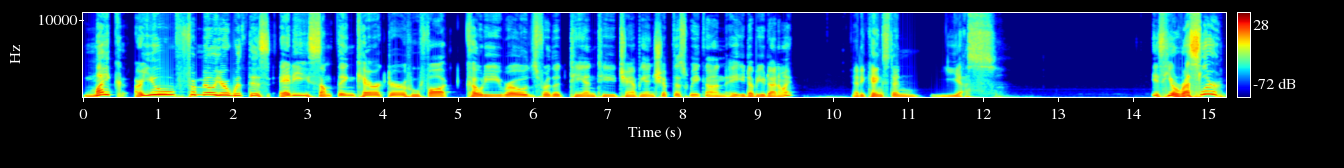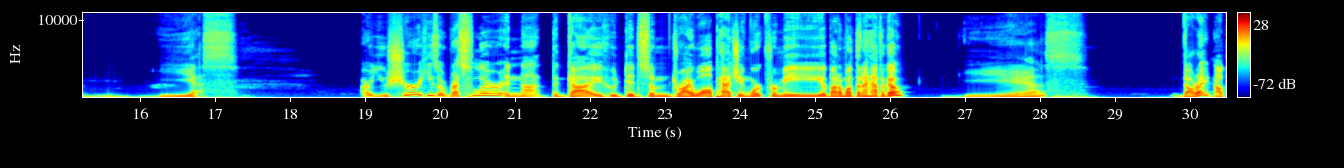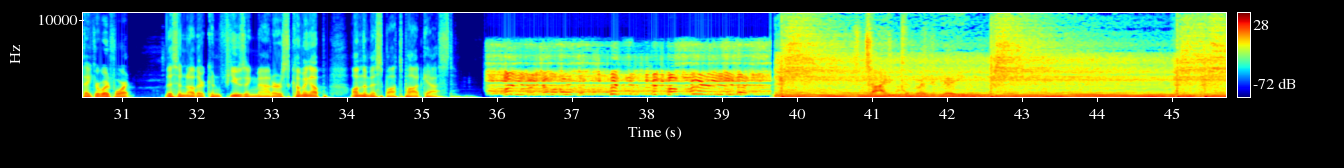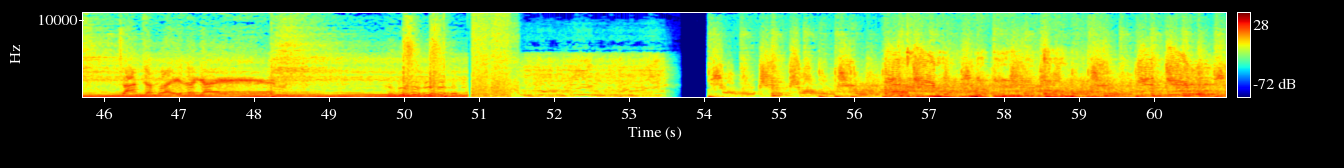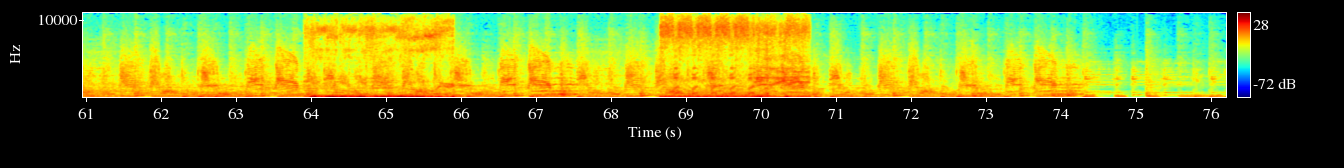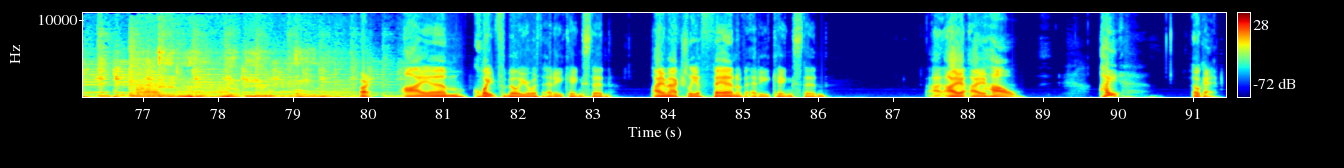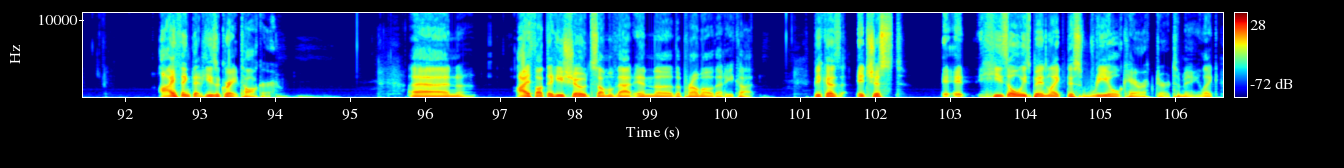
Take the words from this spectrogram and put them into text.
Mike, are you familiar with this Eddie something character who fought Cody Rhodes for the TNT Championship this week on AEW Dynamite? Eddie Kingston? Yes. Is he a wrestler? Yes. Are you sure he's a wrestler and not the guy who did some drywall patching work for me about a month and a half ago? Yes. All right, I'll take your word for it. This and other confusing matters coming up on the Misspots podcast. Ladies and gentlemen, this is the main. Time to play the game. Time to play the game. I am quite familiar with Eddie Kingston. I am actually a fan of Eddie Kingston. I, I, I, How? I, okay. I think that he's a great talker. And I thought that he showed some of that in the, the promo that he cut. Because it just, it, it he's always been like this real character to me. Like,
